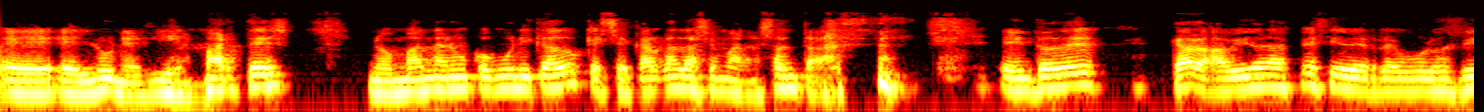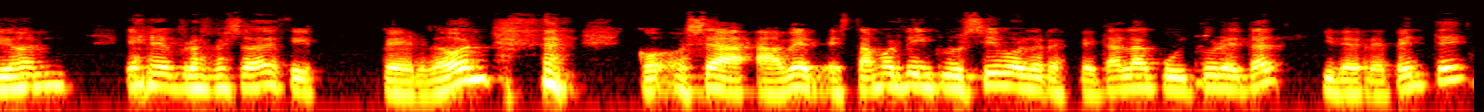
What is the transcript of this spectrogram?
eh, el lunes y el martes nos mandan un comunicado que se cargan la Semana Santa. Entonces, claro, ha habido una especie de revolución en el profesor de decir, perdón, o sea, a ver, estamos de inclusivos, de respetar la cultura y tal, y de repente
